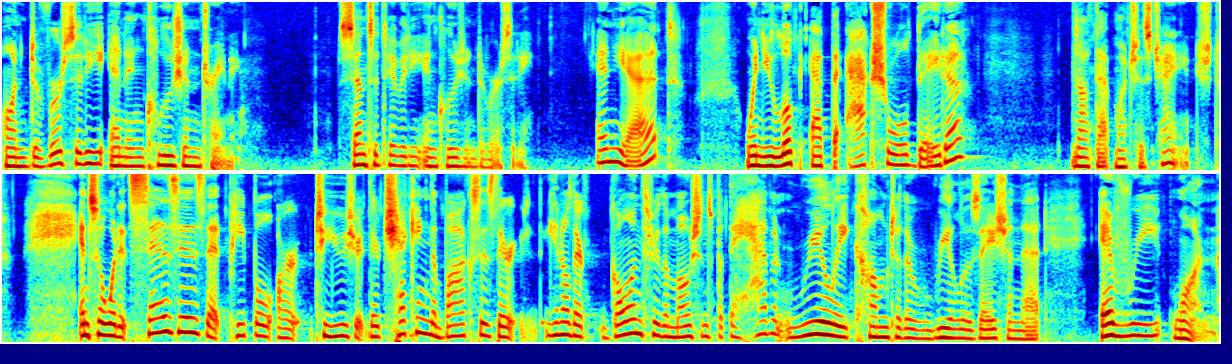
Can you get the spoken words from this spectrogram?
on diversity and inclusion training. Sensitivity, inclusion, diversity. And yet, when you look at the actual data, not that much has changed. And so what it says is that people are to use your they're checking the boxes, they're you know, they're going through the motions, but they haven't really come to the realization that everyone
